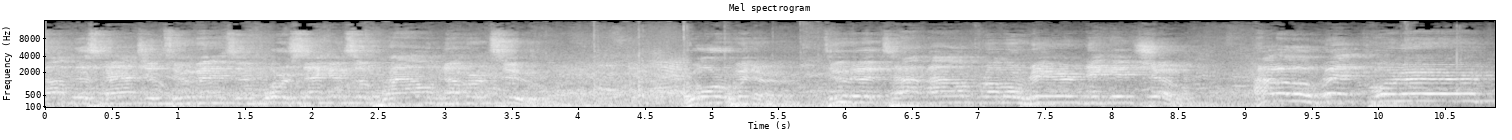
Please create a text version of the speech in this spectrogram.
stop this match in 2 minutes and 4 seconds of round number 2. Your winner, due to tap out from a rear naked choke, out of the red corner,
